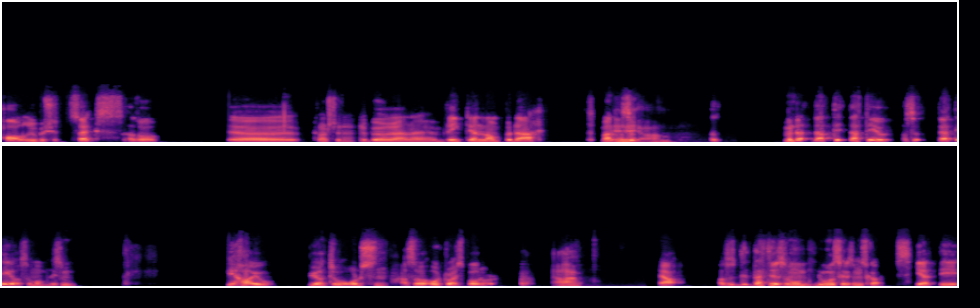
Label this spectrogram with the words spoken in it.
har ubeskyttet sex. Altså, eh, kanskje det bør en, blinke en lampe der. Men altså, ja. men det, dette, dette, er jo, altså, dette er jo som om liksom Vi har jo Bjørn Tore Olsen, altså Outright Boner. ja. Altså, det, dette er jo som om noen skal, liksom skal si at de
